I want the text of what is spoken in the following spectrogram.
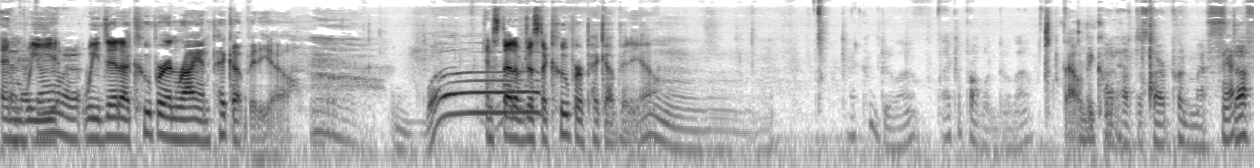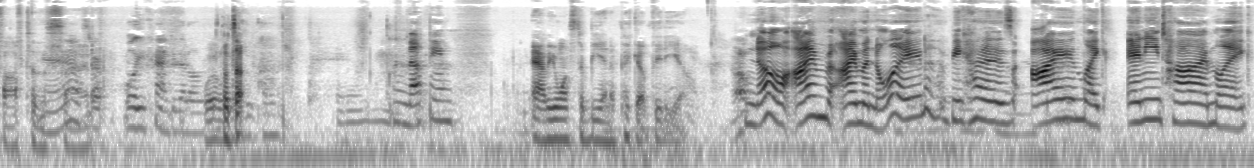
and we we did a Cooper and Ryan pickup video what? instead of just a Cooper pickup video? I could do that. I could probably do that. That would be cool. I'd have to start putting my stuff off to the Yeah, side. start, well, you can't do that all the What What's up? nothing. Abbey wants to be in a pickup video. Oh. No, I'm I'm annoyed because I like anytime like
